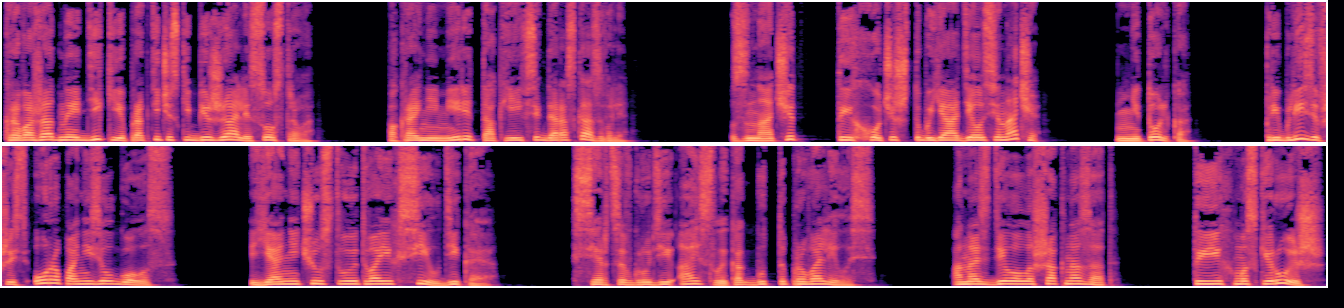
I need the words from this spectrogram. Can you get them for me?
Кровожадные дикие практически бежали с острова. По крайней мере, так ей всегда рассказывали. «Значит, ты хочешь, чтобы я оделась иначе?» «Не только». Приблизившись, Ора понизил голос. «Я не чувствую твоих сил, дикая». Сердце в груди Айслы как будто провалилось. Она сделала шаг назад. «Ты их маскируешь»,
